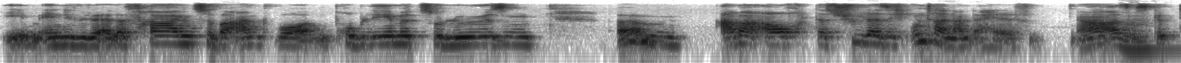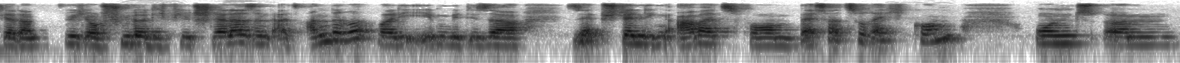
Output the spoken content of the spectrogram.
eben individuelle Fragen zu beantworten, Probleme zu lösen, ähm, aber auch, dass Schüler sich untereinander helfen. Ja, also mhm. es gibt ja dann natürlich auch Schüler, die viel schneller sind als andere, weil die eben mit dieser selbstständigen Arbeitsform besser zurechtkommen. Und ähm,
